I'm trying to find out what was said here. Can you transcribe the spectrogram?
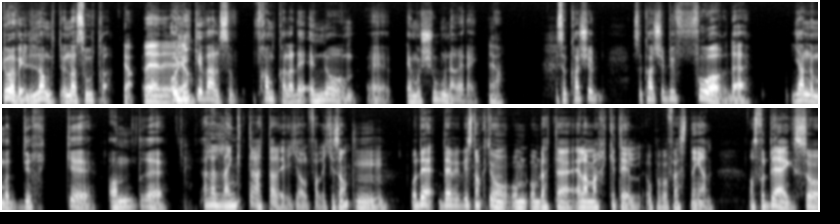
da er vi langt unna Sotra. Ja, det, det, Og likevel så framkaller det enorm eh, emosjoner i deg. Ja. Så kanskje, så kanskje du får det gjennom å dyrke andre Eller lengter etter det, iallfall. Ikke sant? mm. Og det, det, vi- vi snakket jo om, om dette, jeg la merke til oppe på festningen. Altså for deg så,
